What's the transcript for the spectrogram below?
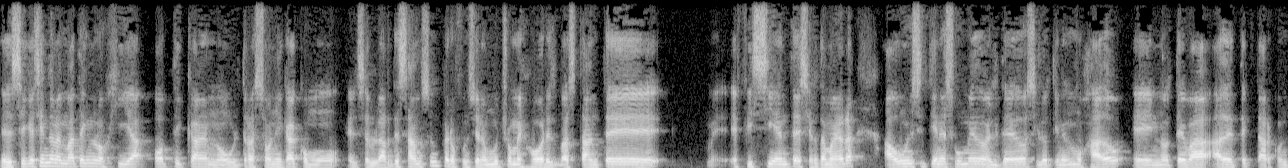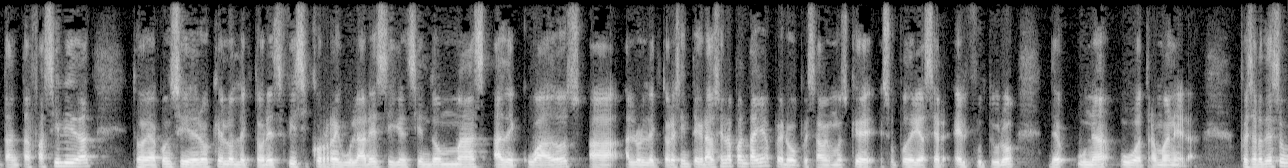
Eh, sigue siendo la misma tecnología óptica, no ultrasónica como el celular de Samsung, pero funciona mucho mejor, es bastante eh, eficiente de cierta manera. Aún si tienes húmedo el dedo, si lo tienes mojado, eh, no te va a detectar con tanta facilidad todavía considero que los lectores físicos regulares siguen siendo más adecuados a, los lectores integrados en la pantalla, pero pues sabemos que eso podría ser el futuro de una u otra manera. A pesar de eso,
